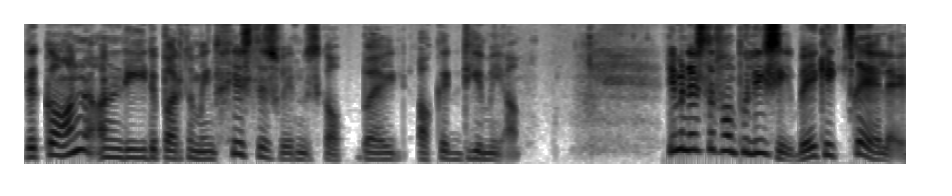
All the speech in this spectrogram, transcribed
dekaan aan die departement Geesteswetenskap by Akademia. Die minister van Polisie, Bekkie Cele,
